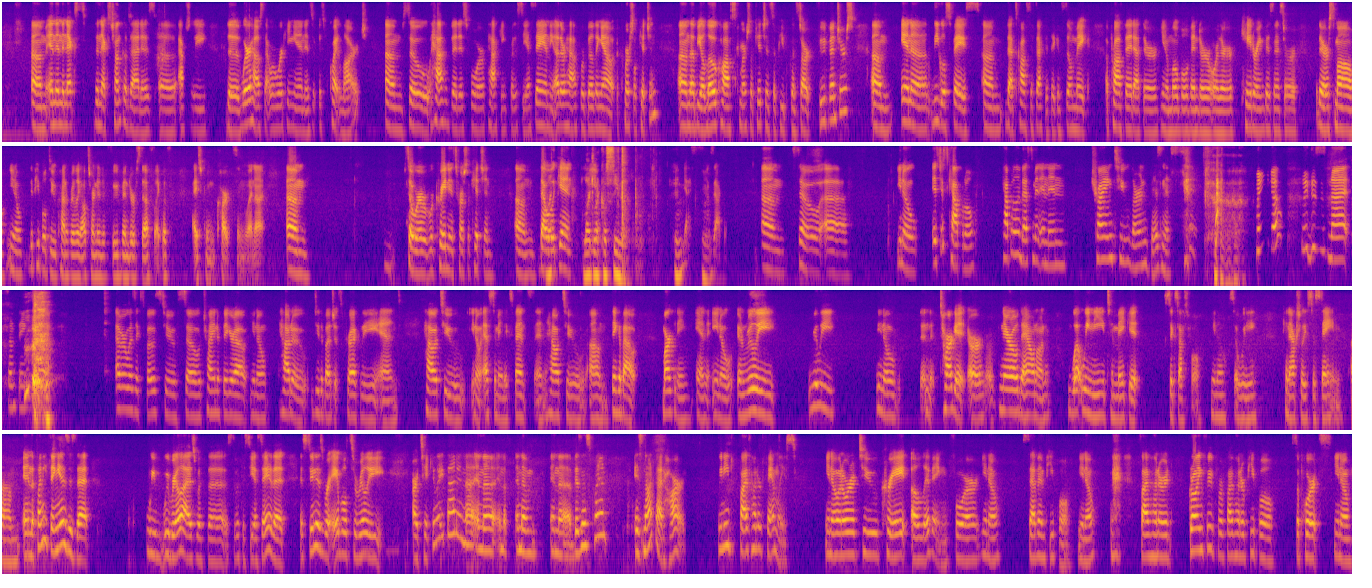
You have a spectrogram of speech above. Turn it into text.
Um, and then the next the next chunk of that is uh, actually the warehouse that we're working in is, is quite large. Um, so half of it is for packing for the CSA, and the other half we're building out a commercial kitchen. Um, there'll be a low-cost commercial kitchen so people can start food ventures um, in a legal space um, that's cost-effective. They can still make a profit at their, you know, mobile vendor or their catering business or their small, you know, the people do kind of really alternative food vendor stuff like with ice cream carts and whatnot. Um, so we're we're creating this commercial kitchen um, that like, will again like La Cocina. In, yes, yeah. exactly. Um, so uh, you know, it's just capital, capital investment, and then trying to learn business. you know, like this is not something ever was exposed to. So trying to figure out, you know, how to do the budgets correctly and how to, you know, estimate expense and how to um, think about marketing and you know and really, really, you know, target or, narrow down on what we need to make it successful. You know, so we can actually sustain. Um, and the funny thing is, is that we we realize with the with the CSA that as soon as we're able to really articulate that in the in the in the in the in the business plan, is not that hard. We need 500 families, you know, in order to create a living for you know seven people. You know, 500 growing food for 500 people supports you know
